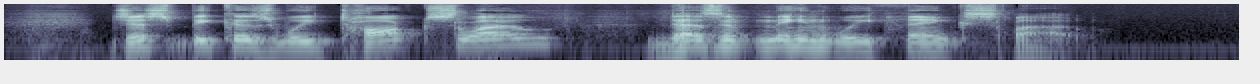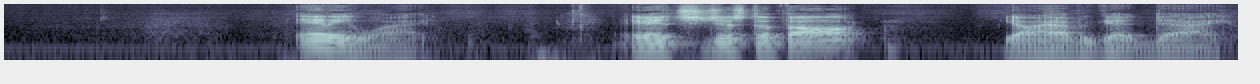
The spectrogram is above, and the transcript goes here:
Just because we talk slow doesn't mean we think slow. Anyway, it's just a thought. Y'all have a good day.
